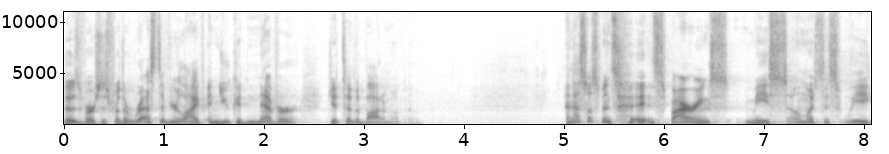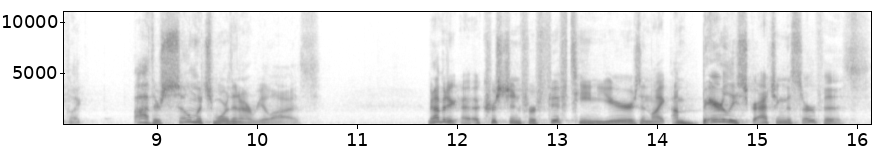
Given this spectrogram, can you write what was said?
those verses for the rest of your life, and you could never get to the bottom of them. And that's what's been inspiring me so much this week. Like, ah, there's so much more than I realize. I mean, I've been a Christian for 15 years and like I'm barely scratching the surface.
